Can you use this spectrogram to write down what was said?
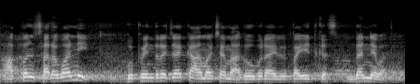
आपण सर्वांनी भूपेंद्रच्या कामाच्या मागे उभं राहिलं पाहिजे इतकंच. धन्यवाद.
